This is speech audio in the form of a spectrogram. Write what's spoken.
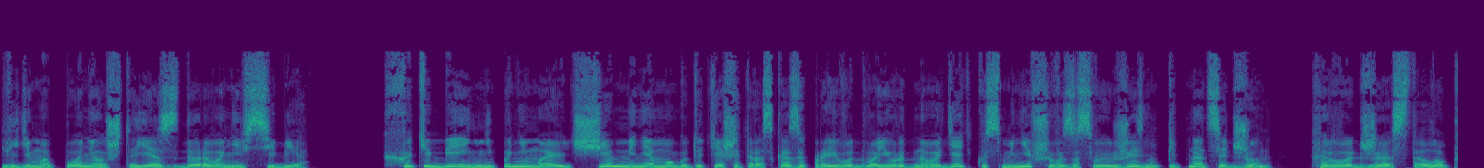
Видимо, понял, что я здорово не в себе. Хоть убей, не понимаю, чем меня могут утешить рассказы про его двоюродного дядьку, сменившего за свою жизнь пятнадцать жен. Вот же остолоп.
